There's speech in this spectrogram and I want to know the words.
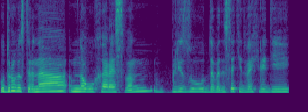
От друга страна много харесван. Близо 92 000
